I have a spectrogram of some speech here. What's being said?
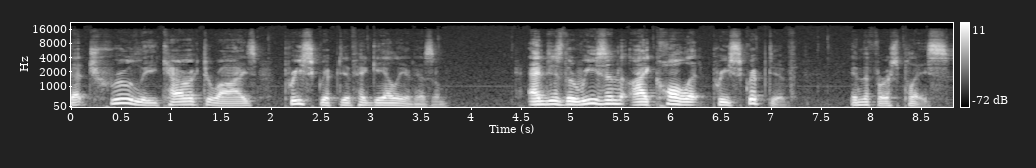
that truly characterize prescriptive Hegelianism, and is the reason I call it prescriptive in the first place.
